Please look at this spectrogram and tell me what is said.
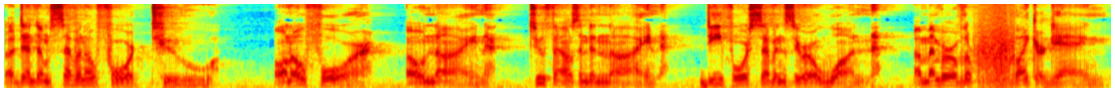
Addendum 704-2 On 04, 09 2009 D4701, a member of the biker gang,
